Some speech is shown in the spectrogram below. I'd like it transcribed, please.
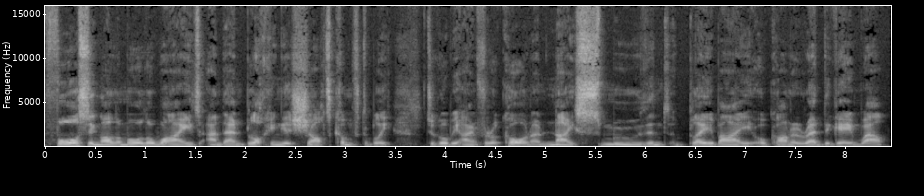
forcing Olomola wide and then blocking his shot comfortably to go behind for a corner. Nice, smooth play by O'Connor, read the game well.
